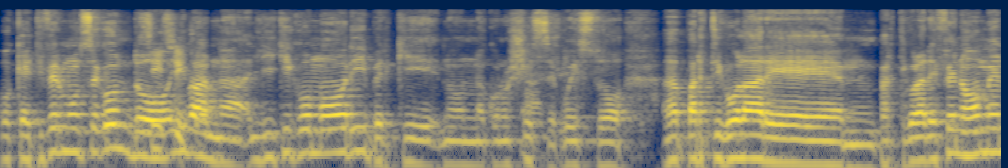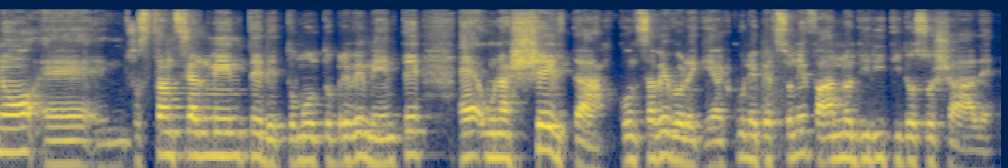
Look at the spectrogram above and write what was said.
Ok, ti fermo un secondo, sì, sì, Ivan, certo. gli Kikomori, per chi non conoscesse ah, questo uh, particolare, um, particolare, fenomeno, è, sostanzialmente, detto molto brevemente, è una scelta consapevole che alcune persone fanno di ritiro sociale,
